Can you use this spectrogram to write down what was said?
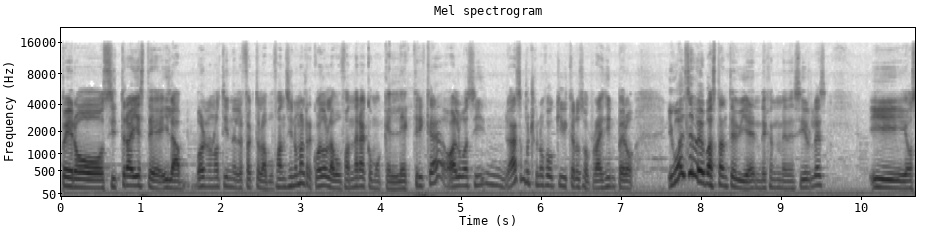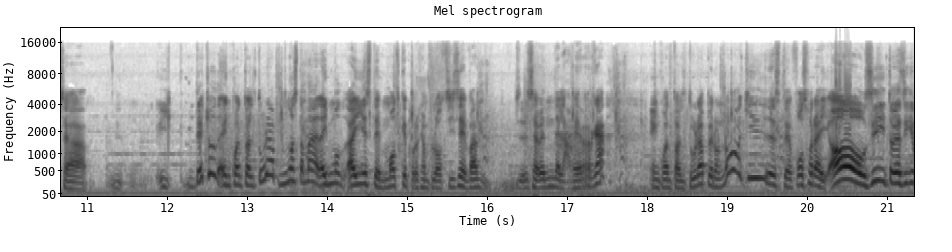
pero sí trae este... Y la... Bueno, no tiene el efecto de la bufanda. Si no mal recuerdo, la bufanda era como que eléctrica o algo así. Hace mucho que no juego Kid Icarus of Rising, pero igual se ve bastante bien, déjenme decirles. Y, o sea... Y de hecho, en cuanto a altura, no está mal. Hay, hay este mods que, por ejemplo, sí se van... Se ven de la verga en cuanto a altura, pero no, aquí este fósforo ahí. ¡Oh! Sí, todavía sigue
